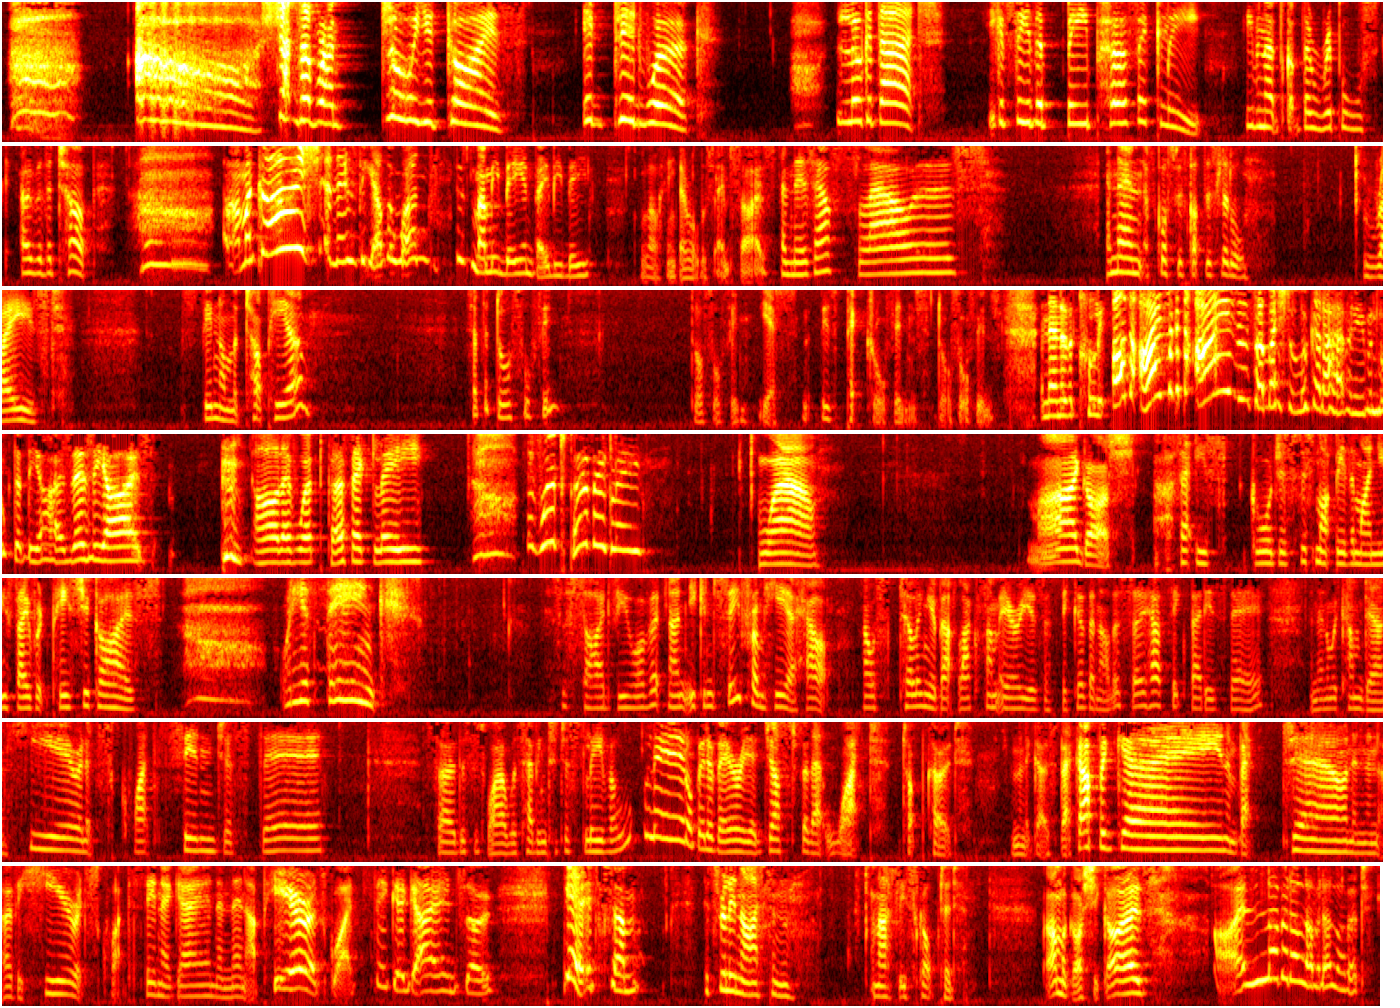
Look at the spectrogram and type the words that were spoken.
Ah, oh, shut the front door, you guys. It did work. Look at that. You can see the bee perfectly, even though it's got the ripples over the top. Oh my gosh! And there's the other one. There's mummy bee and baby bee. Although I think they're all the same size. And there's our flowers. And then, of course, we've got this little raised fin on the top here. That the dorsal fin? Dorsal fin, yes. These pectoral fins, dorsal fins. And then the clear, oh, the eyes, look at the eyes. There's so much to look at. I haven't even looked at the eyes. There's the eyes. oh, they've worked perfectly. they've worked perfectly. Wow. My gosh. Oh, that is gorgeous. This might be the, my new favourite piece, you guys. what do you think? A side view of it. And you can see from here how I was telling you about like some areas are thicker than others. So how thick that is there. And then we come down here and it's quite thin just there. So this is why I was having to just leave a little bit of area just for that white top coat. And then it goes back up again and back down and then over here it's quite thin again and then up here it's quite thick again so yeah it's um it's really nice and nicely sculpted oh my gosh you guys I love it I love it I love it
